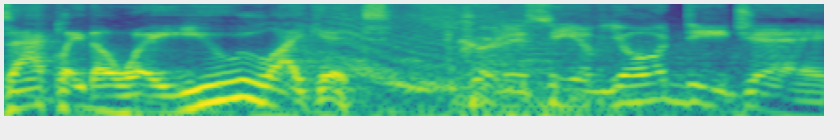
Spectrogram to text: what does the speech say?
exactly the way you like it. Courtesy of your DJ.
